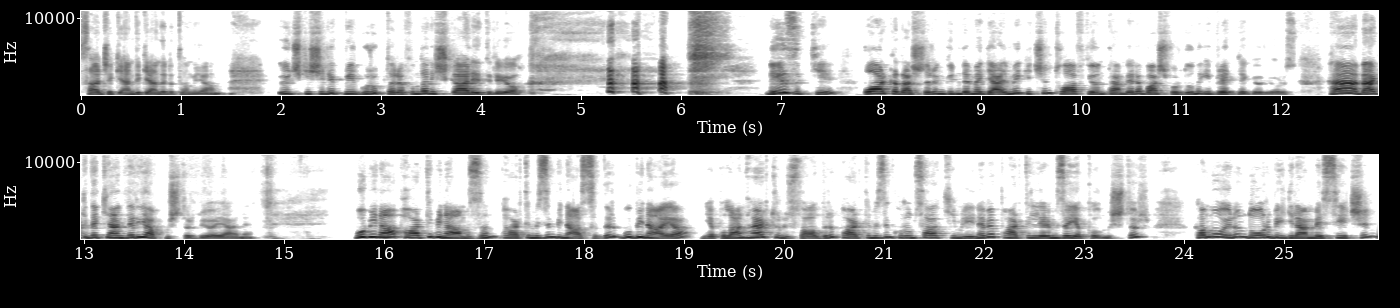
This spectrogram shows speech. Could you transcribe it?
sadece kendi kendini tanıyan 3 kişilik bir grup tarafından işgal ediliyor. ne yazık ki bu arkadaşların gündeme gelmek için tuhaf yöntemlere başvurduğunu ibretle görüyoruz. Ha belki de kendileri yapmıştır diyor yani. Bu bina parti binamızın, partimizin binasıdır. Bu binaya yapılan her türlü saldırı partimizin kurumsal kimliğine ve partilerimize yapılmıştır. Kamuoyunun doğru bilgilenmesi için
